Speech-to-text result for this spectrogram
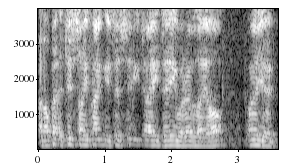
And I better just say thank you to CJD, wherever they are. Where are you?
